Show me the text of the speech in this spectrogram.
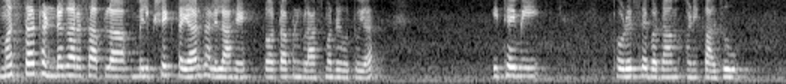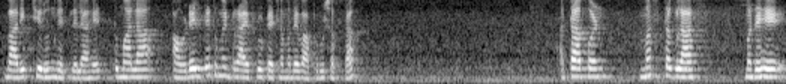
मस्त थंडगार असा आपला मिल्कशेक तयार झालेला आहे. तो आता आपण ग्लासमध्ये ओतूयात. इथे मी थोडेसे बदाम आणि काजू बारीक चिरून घेतलेले आहेत. तुम्हाला आवडेल ते तुम्ही ड्रायफ्रूट याच्यामध्ये वापरू शकता. आता आपण मस्त ग्लासमध्ये हे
